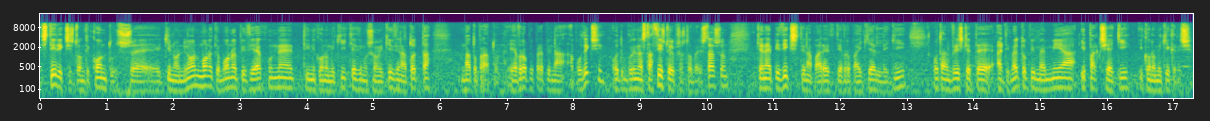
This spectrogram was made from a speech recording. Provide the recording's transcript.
στήριξη των δικών τους ε, κοινωνιών μόνο και μόνο επειδή έχουν την οικονομική και δημοσιονομική δυνατότητα να το πράττουν. Η Ευρώπη πρέπει να αποδείξει ότι μπορεί να σταθεί στο ύψος των περιστάσεων και να επιδείξει την απαραίτητη ευρωπαϊκή αλληλεγγύη όταν βρίσκεται αντιμέτωπη με μια υπαρξιακή οικονομική κρίση.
